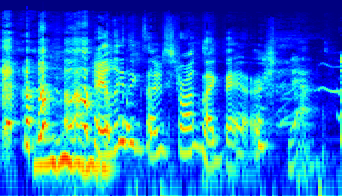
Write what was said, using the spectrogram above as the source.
Haley thinks I'm strong like bear. Yeah.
